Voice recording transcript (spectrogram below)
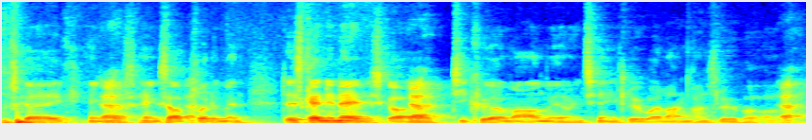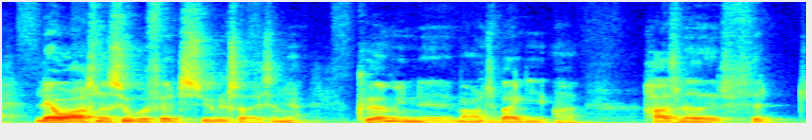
nu skal jeg ikke hænge, Ja. hænges op Ja. på det, men det er skandinavisk, og Ja. de kører meget med orienteringsløber og langrensløber, og ja. laver også noget super fedt cykeltøj, som jeg kører min uh, mountainbike i, og har også lavet et fedt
